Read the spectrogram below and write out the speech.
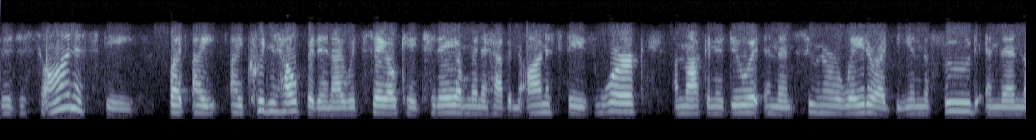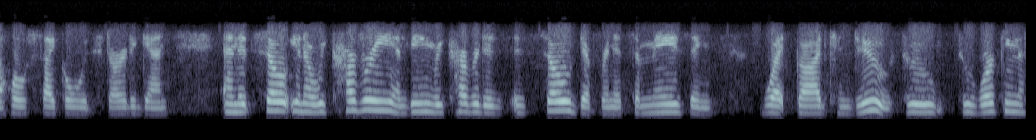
the dishonesty but i i couldn't help it. And i would say okay today i'm going to have an honest day's work. I'm not going to do it. And then sooner or later i'd be in the food and then the whole cycle would start again. And it's so you know recovery and being recovered is is so different. It's amazing what god can do through through working the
